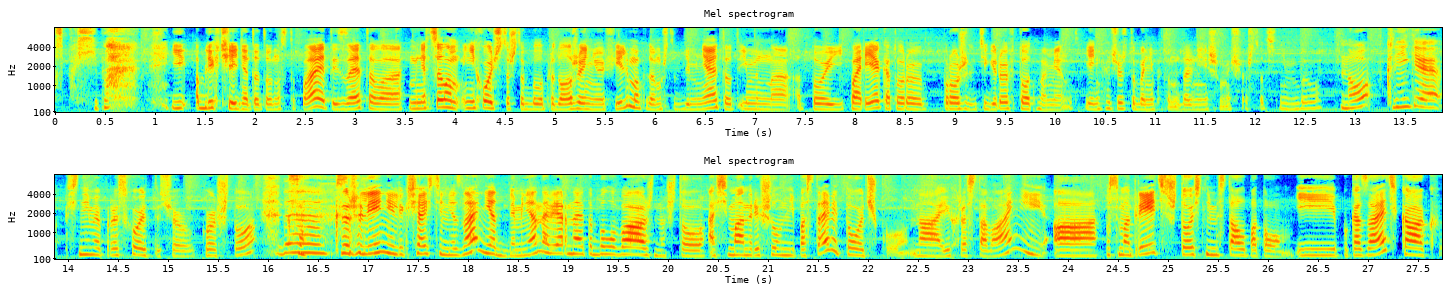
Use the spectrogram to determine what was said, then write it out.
спасибо. И облегчение от этого наступает. Из-за этого мне в целом не хочется, чтобы было продолжение фильма, потому что для меня это вот именно о той паре, которую прожили эти герои в тот момент. Я не хочу, чтобы они потом в дальнейшем еще что-то с ними было. Но в книге с ними происходит еще кое-что. Да. К, к сожалению или к счастью, не знаю. Нет, для меня, наверное, это было важно, что Асиман решил не поставить точку на их расставании, а посмотреть, что с ними стало потом. И показать, как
